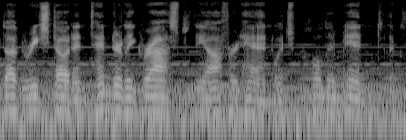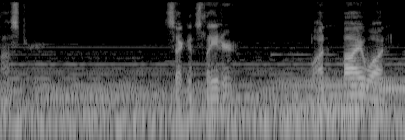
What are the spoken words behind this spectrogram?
Doug reached out and tenderly grasped the offered hand, which pulled him into the cluster. Seconds later, one by one,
